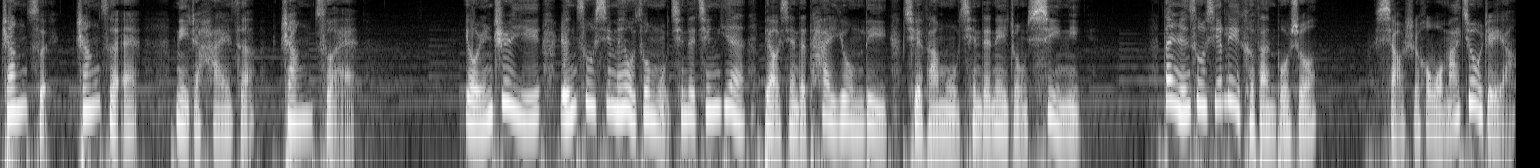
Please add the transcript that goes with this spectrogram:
张嘴，张嘴！你这孩子，张嘴！”有人质疑任素汐没有做母亲的经验，表现得太用力，缺乏母亲的那种细腻。但任素汐立刻反驳说：“小时候我妈就这样，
